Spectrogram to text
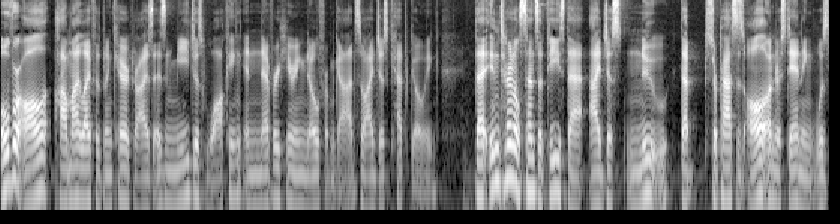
overall, how my life has been characterized as me just walking and never hearing no from God. So I just kept going. That internal sense of peace that I just knew that surpasses all understanding was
